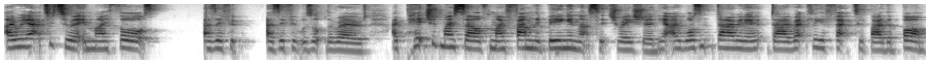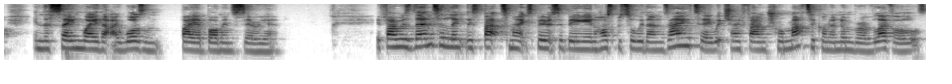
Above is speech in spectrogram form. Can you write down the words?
I reacted to it in my thoughts as if it as if it was up the road. I pictured myself, my family being in that situation, yet I wasn't di- directly affected by the bomb in the same way that I wasn't by a bomb in Syria. If I was then to link this back to my experience of being in hospital with anxiety, which I found traumatic on a number of levels,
